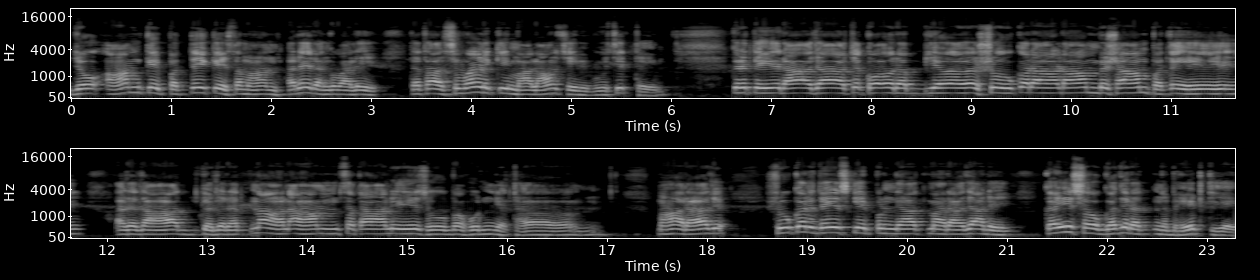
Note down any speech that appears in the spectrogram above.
जो आम के पत्ते के समान हरे रंग वाले तथा सुवर्ण की मालाओं से विभूषित थे। कृते राजा च कौरभ्य शुकराणाम विषाम पते। अददात गजरत्नाम सतानेशु बहुन्यथ। महाराज शुकर देश के पुण्यात्मा राजा ने कई सौ गजरत्न भेंट किए।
